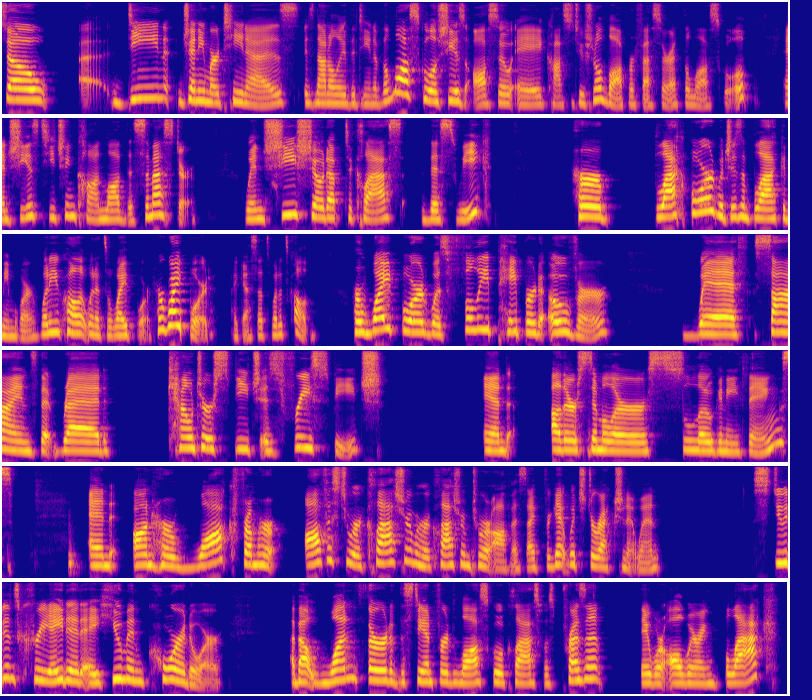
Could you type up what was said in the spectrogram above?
So, uh, Dean Jenny Martinez is not only the dean of the law school, she is also a constitutional law professor at the law school, and she is teaching con law this semester. When she showed up to class this week, her blackboard, which isn't black anymore, what do you call it when it's a whiteboard? Her whiteboard, I guess that's what it's called. Her whiteboard was fully papered over with signs that read, counter speech is free speech and other similar slogany things. And on her walk from her office to her classroom or her classroom to her office, I forget which direction it went, students created a human corridor. About one third of the Stanford Law School class was present. They were all wearing black.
